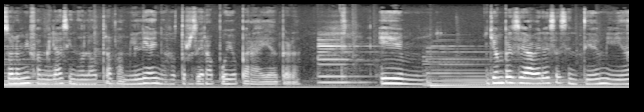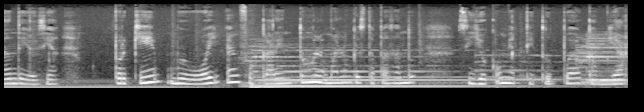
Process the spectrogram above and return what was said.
solo mi familia, sino la otra familia y nosotros ser apoyo para ellas, ¿verdad? Y mm, yo empecé a ver ese sentido en mi vida donde yo decía, ¿por qué me voy a enfocar en todo lo malo que está pasando si yo con mi actitud puedo cambiar?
